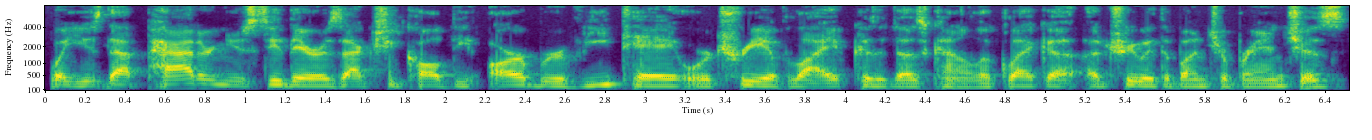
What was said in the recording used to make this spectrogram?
What you, that pattern you see there is actually called the arbor vitae or tree of life because it does kind of look like a, a, tree with a bunch of branches.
